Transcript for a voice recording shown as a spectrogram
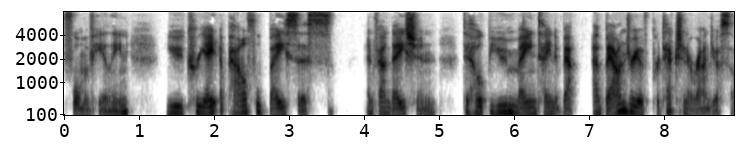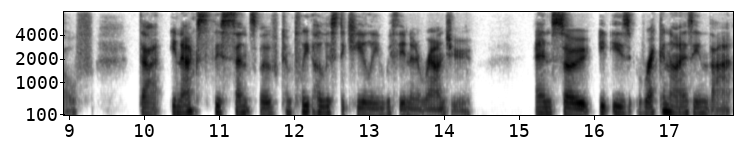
form of healing you create a powerful basis and foundation to help you maintain a, ba- a boundary of protection around yourself that enacts this sense of complete holistic healing within and around you. And so it is recognizing that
